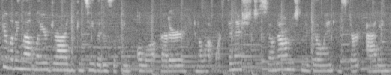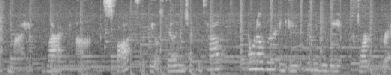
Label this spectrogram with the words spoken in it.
After letting that layer dry, you can see that he's looking a lot better and a lot more finished. So now I'm just going to go in and start adding my black um, spots that the Australian Shepherds have. I went over in a really, really dark gray.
